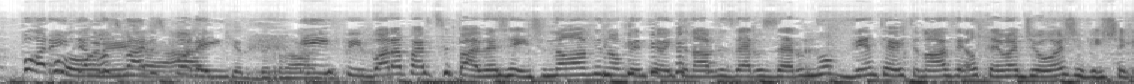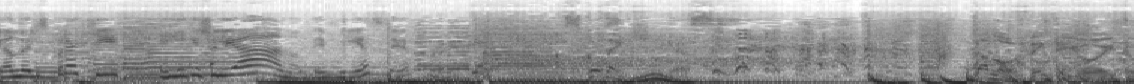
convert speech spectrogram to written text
porém, temos Porém, vários ai, porém. que droga. Enfim, bora participar, né, gente? 998900989 é o tema de hoje. Vem chegando eles por aqui. Henrique e Juliano, devia ser. As coleguinhas. da 98.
